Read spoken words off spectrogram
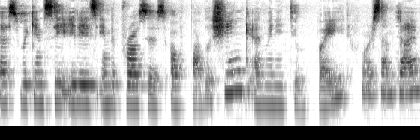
As we can see, it is in the process of publishing and we need to wait for some time.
